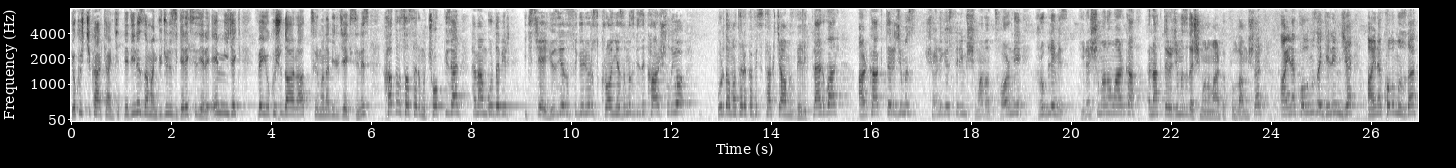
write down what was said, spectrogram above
Yokuş çıkarken kilitlediğiniz zaman gücünüzü gereksiz yere emmeyecek ve yokuşu daha rahat tırmanabileceksiniz. Kadro tasarımı çok güzel. Hemen burada bir XC100 yazısı görüyoruz. Kron yazımız bizi karşılıyor. Burada matara kafesi takacağımız delikler var. Arka aktarıcımız şöyle göstereyim Shimano Torni. Rublemiz yine Shimano marka. Ön aktarıcımızı da Shimano marka kullanmışlar. Ayna kolumuza gelince ayna kolumuzda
